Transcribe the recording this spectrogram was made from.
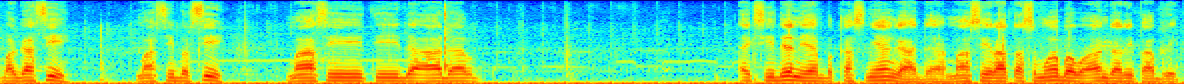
bagasi. Masih bersih, masih tidak ada eksiden ya bekasnya nggak ada, masih rata semua bawaan dari pabrik.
